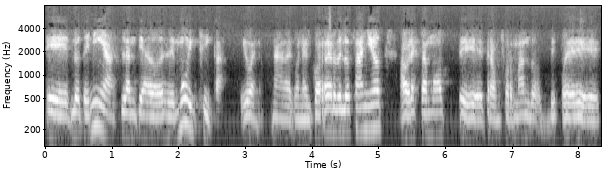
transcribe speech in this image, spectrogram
eh, lo tenía planteado desde muy chica. Y bueno, nada, con el correr de los años, ahora estamos eh, transformando, después de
